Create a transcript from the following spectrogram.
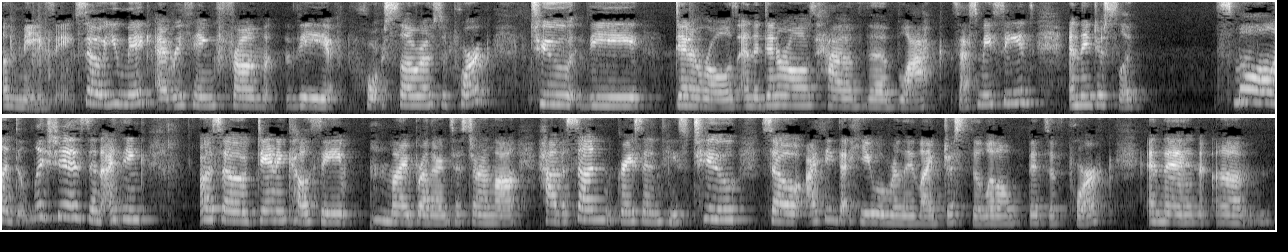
amazing. So you make everything from the slow roasted pork to the dinner rolls and the dinner rolls have the black sesame seeds and they just look small and delicious and I think also, Dan and Kelsey, my brother and sister-in-law, have a son, Grayson, he's two, so I think that he will really like just the little bits of pork. And then um,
